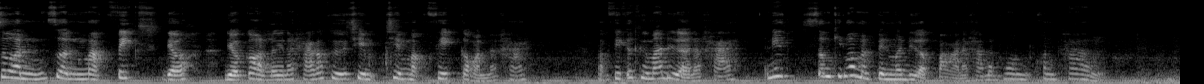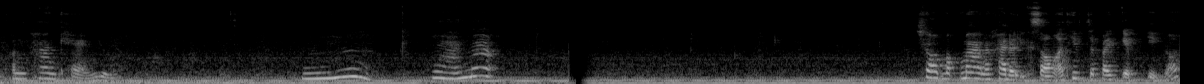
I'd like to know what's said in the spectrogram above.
ส่วนส่วนหมักฟิกซ์เดี๋ยวเดี๋ยวก่อนเลยนะคะ ก็คือชิมชิมหมักฟิกก่อนนะคะหมักฟิกก็คือมะเดื่อนะคะ อันนี้ส้มคิดว่ามันเป็นมะเดื่อป่านะคะ มันค่อนค่อนข้าง ค่อนข้างแข็งอยู่ อืม หวานมาก ชอบมาก ๆ นะคะ เดี๋ยวอีกสองอาทิตย์จะไปเก็บอีกเนาะ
